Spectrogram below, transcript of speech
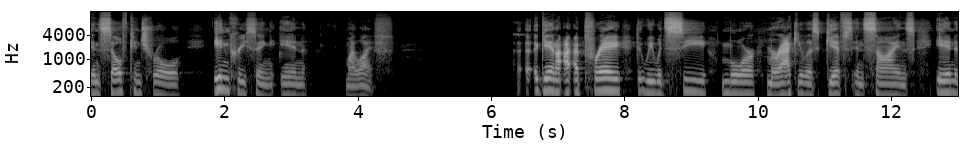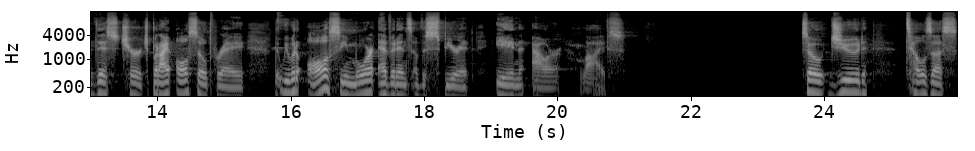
and self control increasing in my life? Again, I, I, pray that we would see more miraculous gifts and signs in this church, but I also pray that we would all see more evidence of the Spirit in our lives. So, Jude tells us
